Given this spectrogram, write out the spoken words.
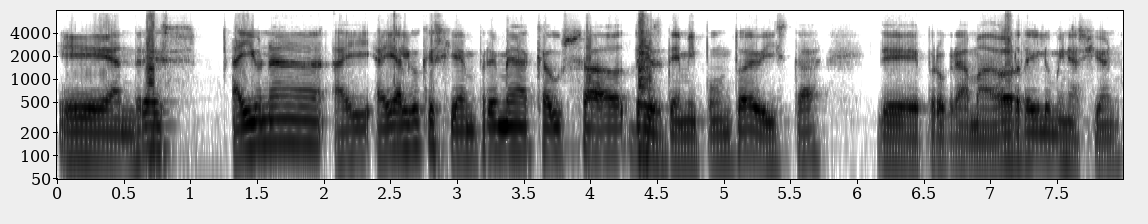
Eh, Andrés, hay, una, hay, hay algo que siempre me ha causado, desde mi punto de vista de programador de iluminación,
